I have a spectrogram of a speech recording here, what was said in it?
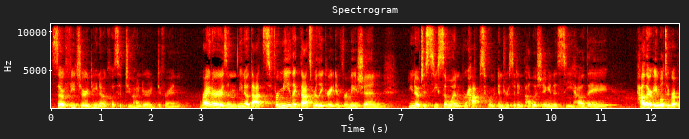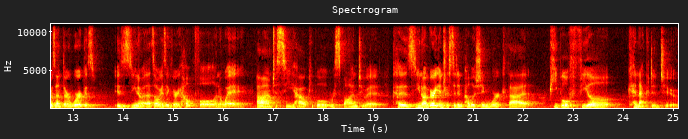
So featured, you know, close to 200 different writers and you know, that's for me like that's really great information, you know, to see someone perhaps who I'm interested in publishing and to see how they how they're able to represent their work is is, you know, that's always like very helpful in a way. Um, to see how people respond to it because you know i'm very interested in publishing work that people feel connected to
